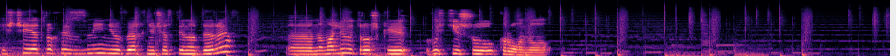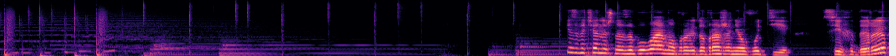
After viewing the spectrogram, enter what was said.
І ще я трохи зміню верхню частину дерев, е, намалюю трошки густішу крону. І, звичайно ж, не забуваємо про відображення у воді цих дерев.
